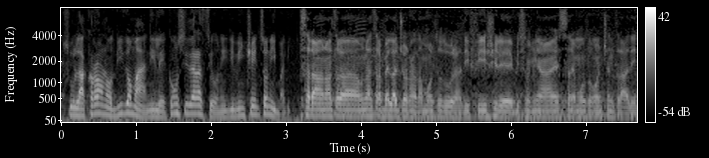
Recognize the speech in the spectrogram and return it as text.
Sulla crono di domani le considerazioni di Vincenzo Nibali. Sarà un'altra un'altra bella giornata molto dura, difficile, bisogna essere molto concentrati.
